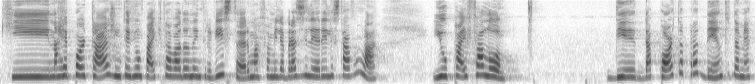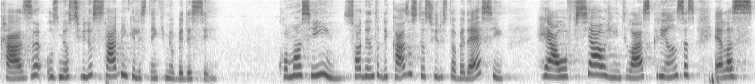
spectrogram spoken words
que na reportagem teve um pai que estava dando a entrevista, era uma família brasileira, eles estavam lá. E o pai falou: de, da porta para dentro da minha casa, os meus filhos sabem que eles têm que me obedecer. Como assim? Só dentro de casa os teus filhos te obedecem? Real oficial, gente. Lá as crianças, elas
